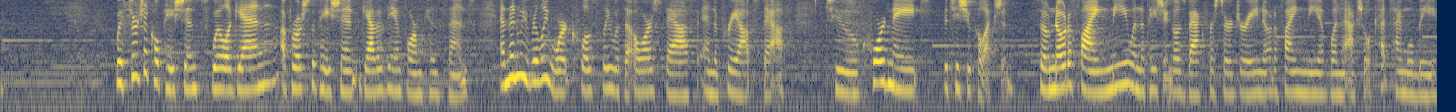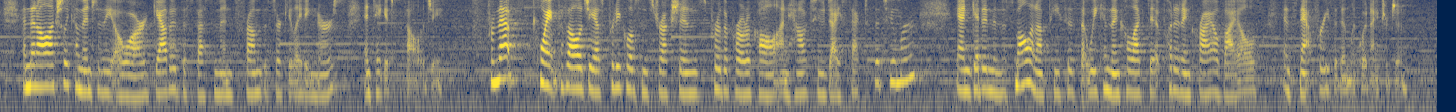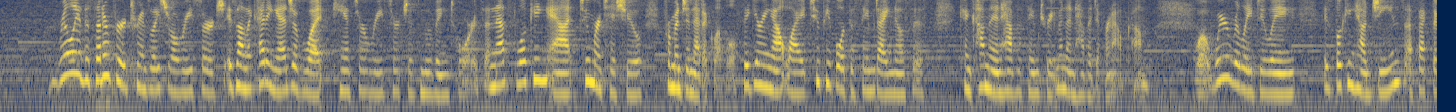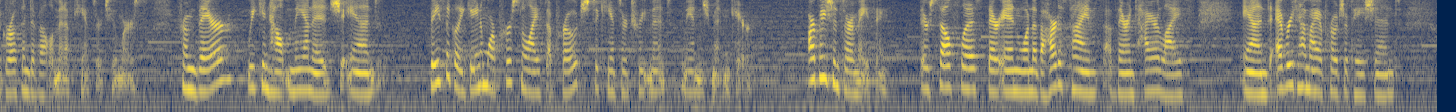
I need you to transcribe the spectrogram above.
With surgical patients, we'll again approach the patient, gather the informed consent, and then we really work closely with the OR staff and the pre-op staff to coordinate the tissue collection. So notifying me when the patient goes back for surgery, notifying me of when the actual cut time will be, and then I'll actually come into the OR, gather the specimen from the circulating nurse, and take it to pathology. From that point, pathology has pretty close instructions per the protocol on how to dissect the tumor and get it into small enough pieces that we can then collect it, put it in cryo vials, and snap freeze it in liquid nitrogen. Really, the Center for Translational Research is on the cutting edge of what cancer research is moving towards, and that's looking at tumor tissue from a genetic level, figuring out why two people with the same diagnosis can come in, have the same treatment, and have a different outcome. What we're really doing is looking how genes affect the growth and development of cancer tumors. From there, we can help manage and basically gain a more personalized approach to cancer treatment, management, and care. Our patients are amazing. They're selfless, they're in one of the hardest times of their entire life, and every time I approach a patient,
